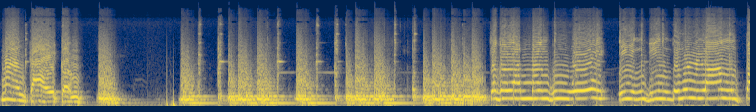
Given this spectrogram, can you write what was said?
难改更。这个安南古为兵丁的儿郎报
